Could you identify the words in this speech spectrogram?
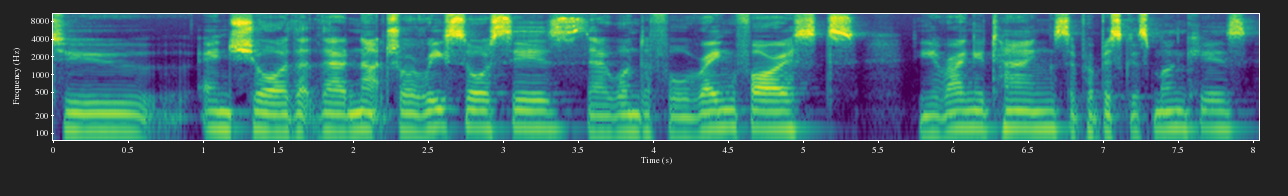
to ensure that their natural resources, their wonderful rainforests, the orangutans, the proboscis monkeys,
